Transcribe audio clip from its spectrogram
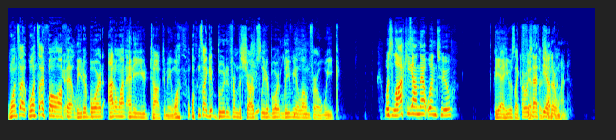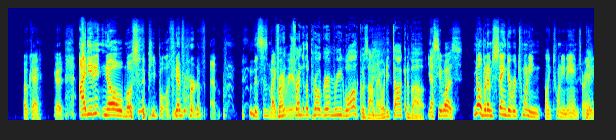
Once I once I fall off good. that leaderboard, I don't want any of you to talk to me. Once, once I get booted from the Sharps leaderboard, leave me alone for a week. Was Lockie on that one too? Yeah, he was like. Or was that or the something. other one? Okay, good. I didn't know most of the people. I've never heard of them. this is my friend, career. friend of the program. Reed Walk was on there. What are you talking about? Yes, he was. No, but I'm saying there were 20 like 20 names, right? Yeah.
